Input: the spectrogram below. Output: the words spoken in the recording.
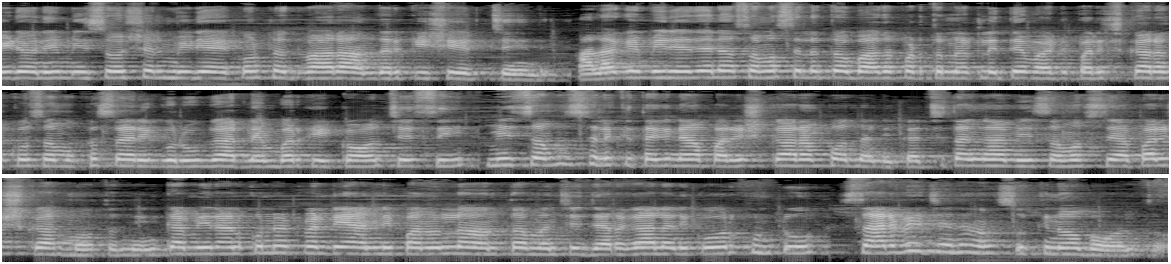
వీడియోని మీ సోషల్ మీడియా అకౌంట్ల ద్వారా అందరికీ షేర్ చేయండి. అలాగే మీరు ఏదైనా సమస్యలతో బాధపడుతున్నట్లయితే వాటి పరిష్కారం కోసం ఒకసారి గురువు గారి నెంబర్కి కాల్ చేసి మీ సమస్యలకి తగిన పరిష్కారం పొందండి. ఖచ్చితంగా మీ సమస్య పరిష్కారం అవుతుంది ఇంకా మీరు అనుకున్నటువంటి అన్ని పనుల్లో అంత మంచి ఉండాలని కోరుకుంటూ సర్వే జన సుఖినోభవంతో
